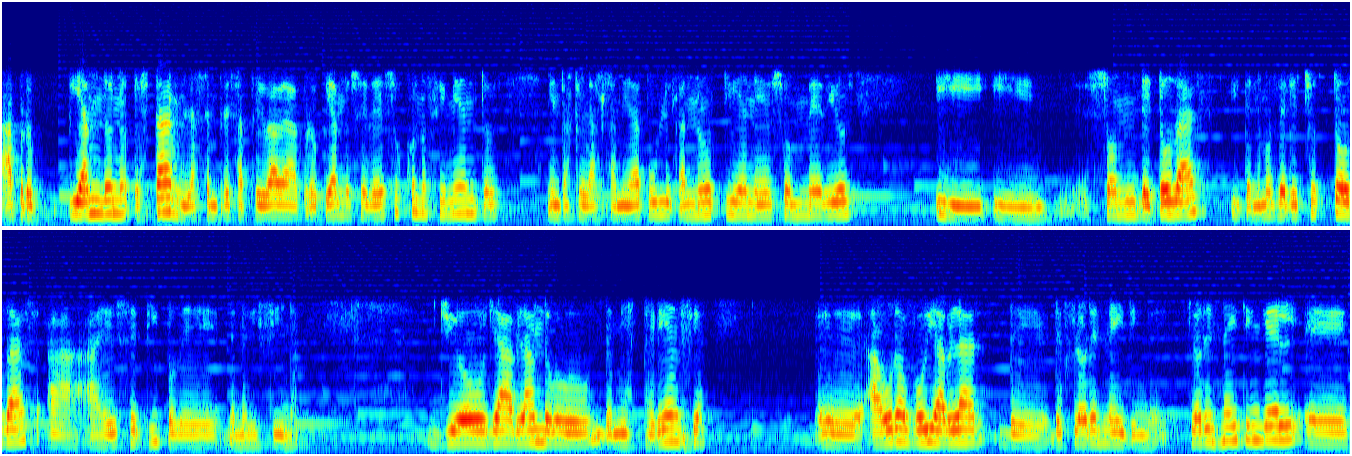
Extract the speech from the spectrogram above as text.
apropiándonos, están las empresas privadas apropiándose de esos conocimientos mientras que la sanidad pública no tiene esos medios y, son de todas y tenemos derecho todas a, ese tipo de, medicina. Yo ya hablando de mi experiencia, eh, ahora os voy a hablar de, Florence Nightingale. Florence Nightingale eh,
